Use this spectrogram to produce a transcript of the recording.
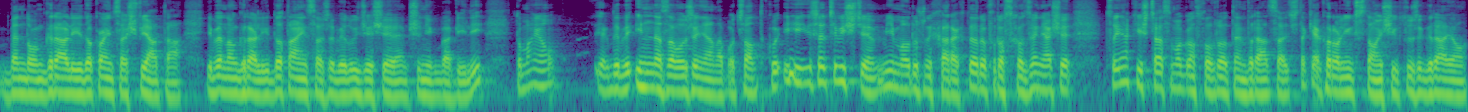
będą grali do końca świata i będą grali do tańca, żeby ludzie się przy nich bawili, to mają jak gdyby inne założenia na początku i rzeczywiście, mimo różnych charakterów, rozchodzenia się, co jakiś czas mogą z powrotem wracać, tak jak Rolling Stonesi, którzy grają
